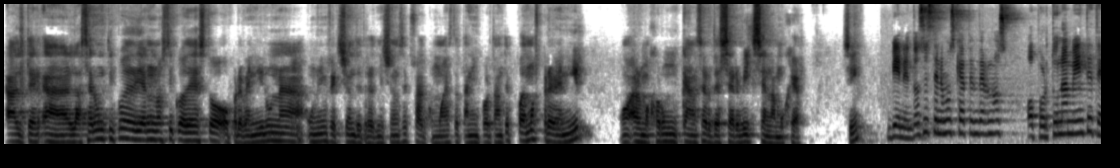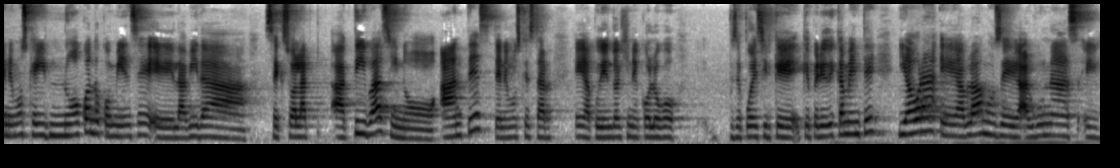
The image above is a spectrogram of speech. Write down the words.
al, hacer un tipo de diagnóstico de esto o prevenir una, una, infección de transmisión sexual como esta tan importante, podemos prevenir a lo mejor un cáncer de cervix en la mujer. ¿sí? Bien, entonces tenemos que atendernos oportunamente, tenemos que ir no cuando comience eh, la vida sexual activa, sino antes, tenemos que estar eh, acudiendo al ginecólogo, pues se puede decir que, periódicamente. Y ahora eh, hablábamos de algunas, en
